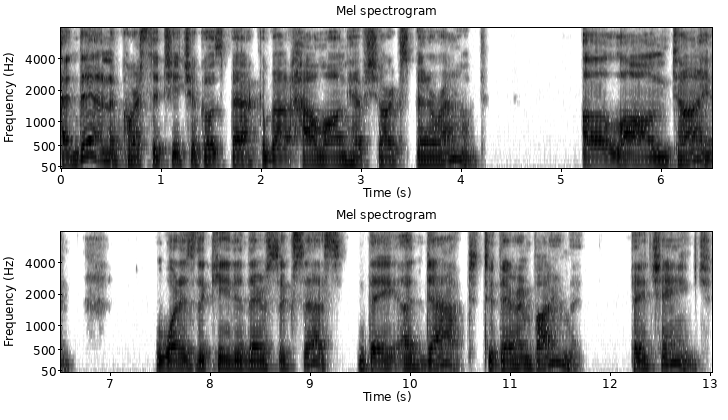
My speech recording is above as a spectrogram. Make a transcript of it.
And then, of course, the teacher goes back about how long have sharks been around? A long time. What is the key to their success? They adapt to their environment. They change.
